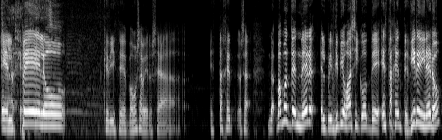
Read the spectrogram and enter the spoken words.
el pelo. Que dice, vamos a ver, o sea. Esta gente. O sea, no- vamos a entender el principio básico de esta gente tiene dinero.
